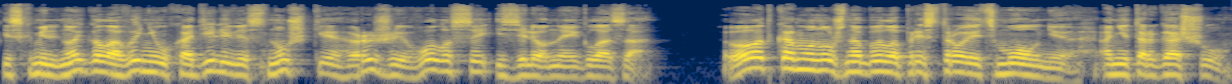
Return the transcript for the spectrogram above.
Из хмельной головы не уходили веснушки, рыжие волосы и зеленые глаза. Вот кому нужно было пристроить молнию, а не торгашу.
